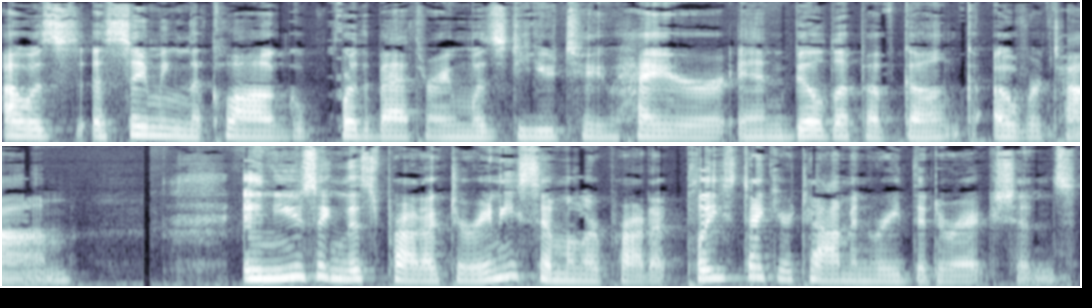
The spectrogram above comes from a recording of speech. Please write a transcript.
I was assuming the clog for the bathroom was due to hair and buildup of gunk over time. In using this product or any similar product, please take your time and read the directions.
